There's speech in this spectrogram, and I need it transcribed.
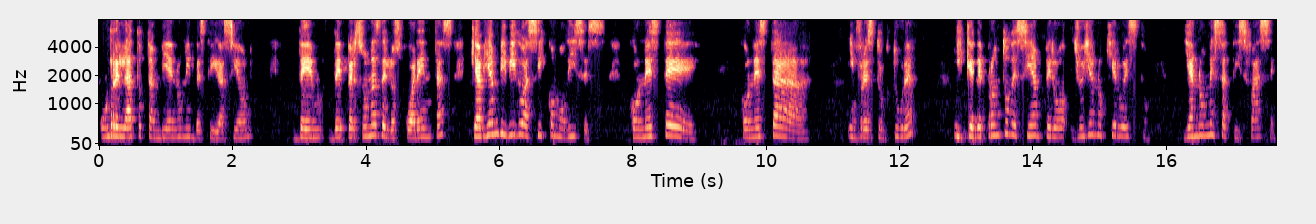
un relato también, una investigación de, de, personas de los 40 que habían vivido así como dices, con, este, con esta infraestructura y que de pronto decían, pero yo ya no quiero esto, ya no me satisface,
